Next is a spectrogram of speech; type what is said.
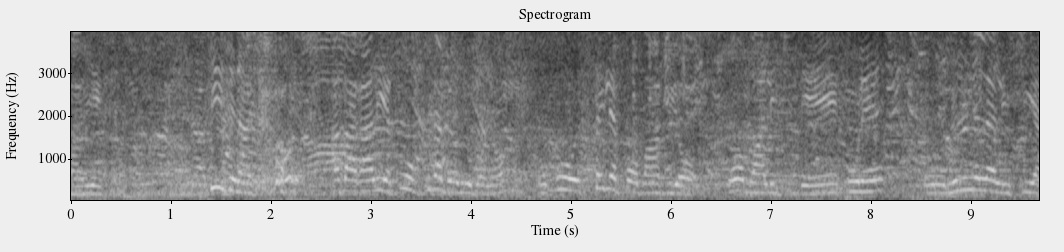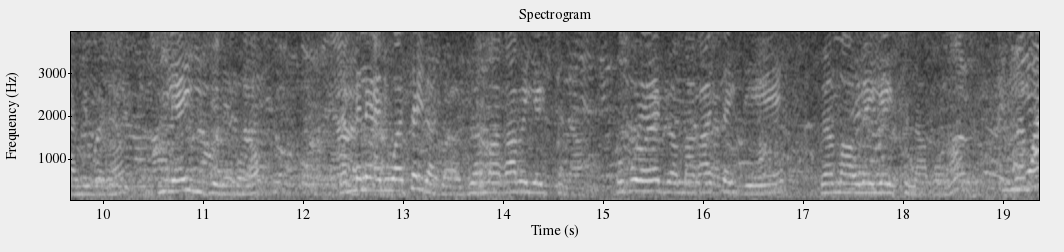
မာပဲရိုက်ချင်တာကြည့်ချင်တာကျတော့ အတာကားလေးကကိုခုနပြောသလိုပေါ့နော်ဟိုကိုစိတ်လက်ပေါ်ပါပြီးတော့ပေါ်ပါလေးဖြစ်တယ်ကိုလည်းဟိုလွတ်လွတ်လပ်လပ်လေးရှိရမျိုးပေါ့နော်ရီလဲရီချင်တယ်ပေါ့နော်ဒါပေမဲ့လည်းအလူဝါကြိုက်တာကျတော့ဒရမာကားပဲရိုက်ချင်တာကိုကိုလည်းဒရမာကားကြိုက်တယ်ဒရမာကိုလည်းရိုက်ချင်တာပေါ့နော်ဒရမာ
